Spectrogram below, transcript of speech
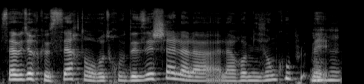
Ça veut dire que certes, on retrouve des échelles à la, à la remise en couple, mais Mhm.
